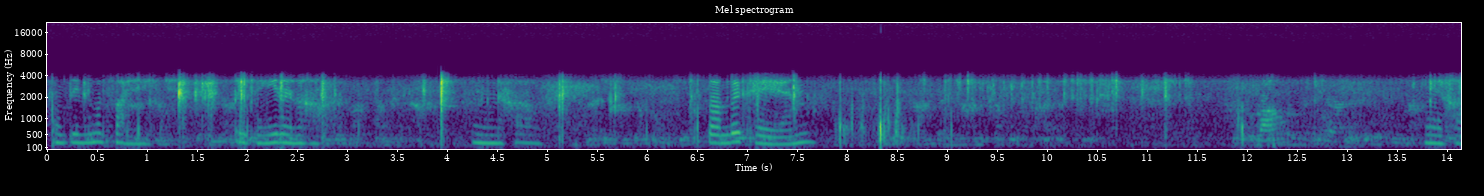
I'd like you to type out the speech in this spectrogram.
เอาทีนี้มาใส่ติดอย่างนี้เลยนะคะนี่นะคะตามด้วยแขนนี่ค่ะ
